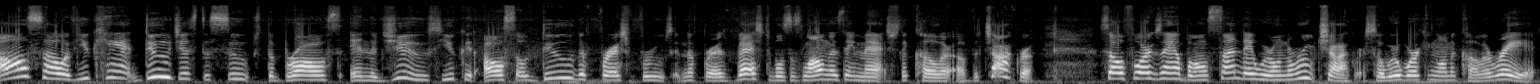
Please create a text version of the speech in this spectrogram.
also, if you can't do just the soups, the broths, and the juice, you could also do the fresh fruits and the fresh vegetables as long as they match the color of the chakra. So, for example, on Sunday we're on the root chakra, so we're working on the color red.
